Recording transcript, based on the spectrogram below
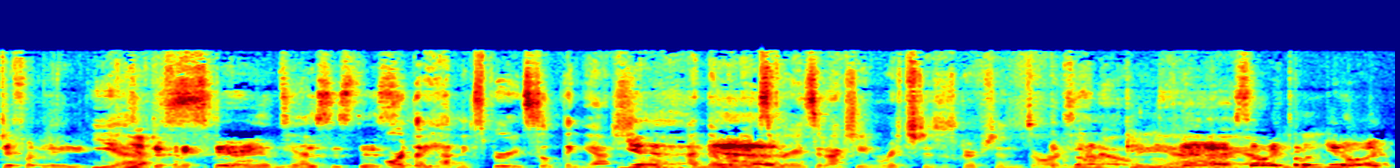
differently Yeah. a different experience Yeah. and this is this Or that he hadn't experienced something yet. yeah And then when he experienced it, actually enriched his descriptions, or Exactly. you know, Yeah, yeah, yeah, So I yeah. thought, you know, I,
